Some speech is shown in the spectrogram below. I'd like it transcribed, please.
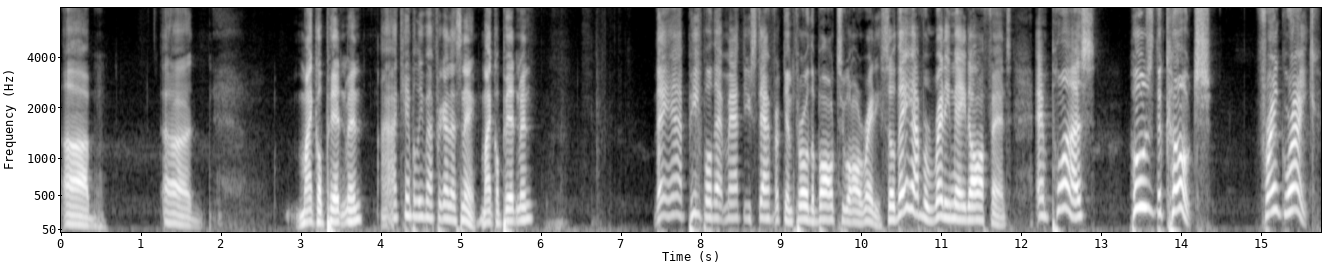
uh, uh, Michael Pittman. I, I can't believe I forgot his name. Michael Pittman. They have people that Matthew Stafford can throw the ball to already. So they have a ready made offense. And plus, who's the coach? Frank Reich.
